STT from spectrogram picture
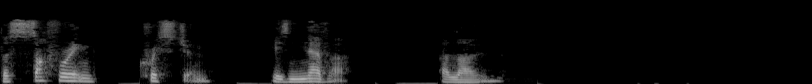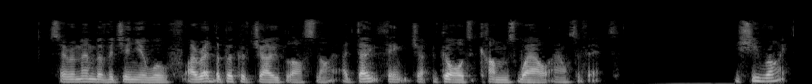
the suffering Christian is never alone. So remember Virginia Woolf. I read the book of Job last night. I don't think God comes well out of it. Is she right?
